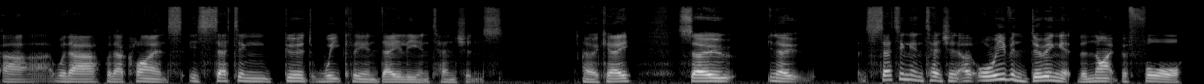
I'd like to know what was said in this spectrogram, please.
uh, with our with our clients is setting good weekly and daily intentions. Okay, so you know, setting intention uh, or even doing it the night before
